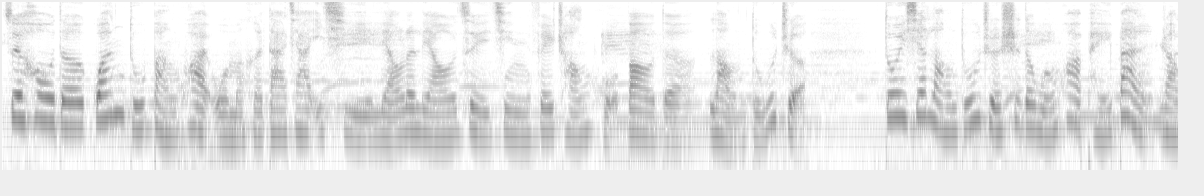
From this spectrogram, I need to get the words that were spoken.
最后的观读板块，我们和大家一起聊了聊最近非常火爆的《朗读者》。多一些朗读者式的文化陪伴，让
